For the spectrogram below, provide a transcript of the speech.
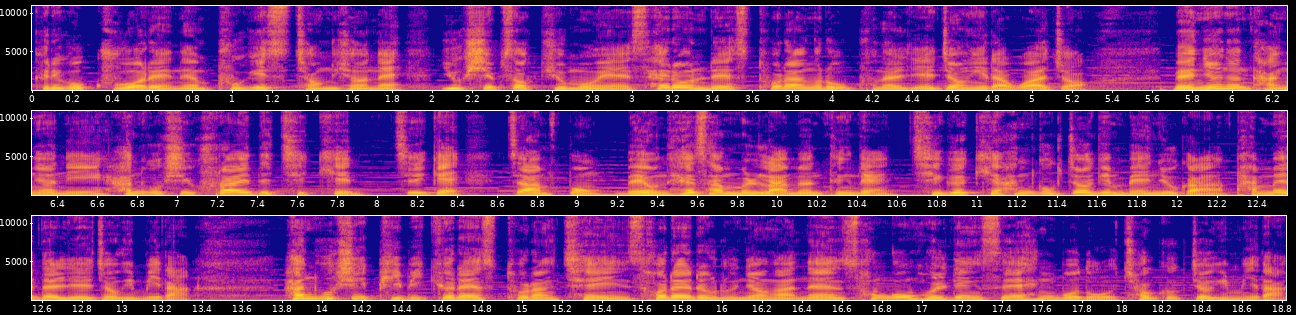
그리고 9월에는 북이스 정션에 60석 규모의 새로운 레스토랑을 오픈할 예정이라고 하죠. 메뉴는 당연히 한국식 후라이드 치킨, 찌개, 짬뽕, 매운 해산물 라면 등등 지극히 한국적인 메뉴가 판매될 예정입니다. 한국식 BBQ 레스토랑 체인 설해를 운영하는 성공홀딩스의 행보도 적극적입니다.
